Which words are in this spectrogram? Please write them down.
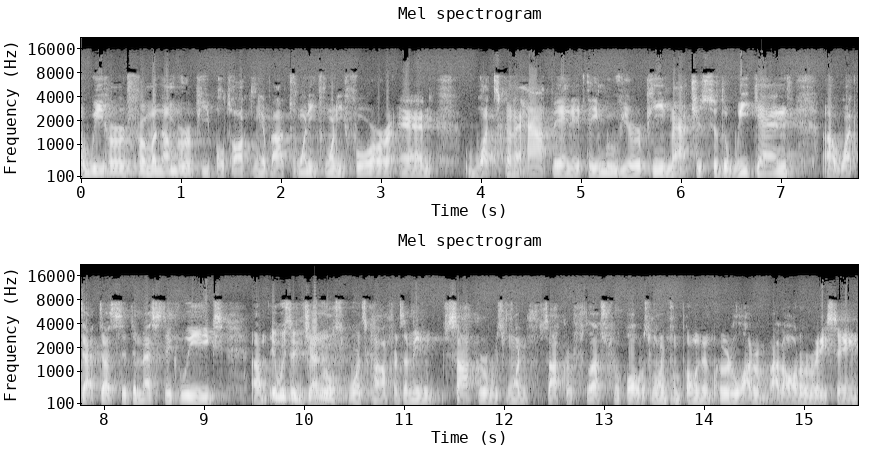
Uh, we heard from a number of people talking about 2024 and what's going to happen if they move European matches to the weekend, uh, what that does to domestic leagues. Um, it was a general sports conference. I mean, soccer was one, soccer slash football was one component. Heard a lot about auto racing,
